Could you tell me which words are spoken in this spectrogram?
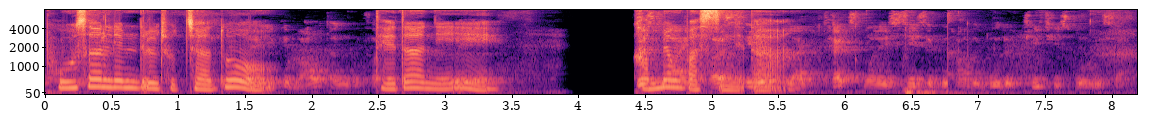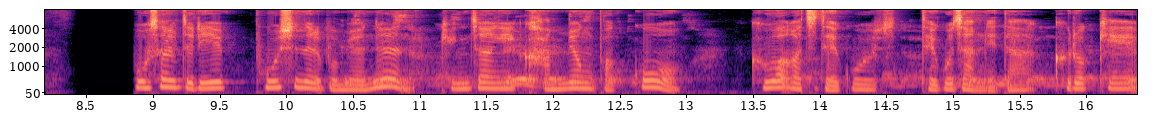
보살님들조차도 대단히 감명받습니다. 보살들이 보신을 보면은 굉장히 감명받고 그와 같이 되고, 되고자 합니다. 그렇게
